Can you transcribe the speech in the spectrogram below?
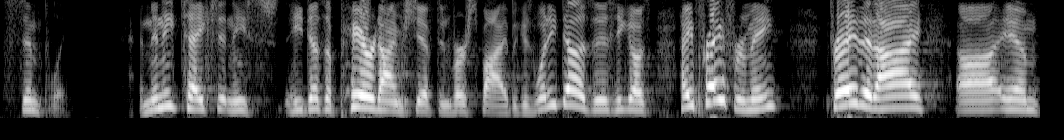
simply. And then he takes it and he's, he does a paradigm shift in verse 5 because what he does is he goes, Hey, pray for me. Pray that I uh, am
